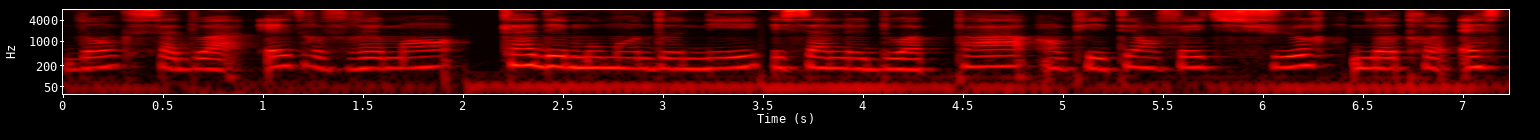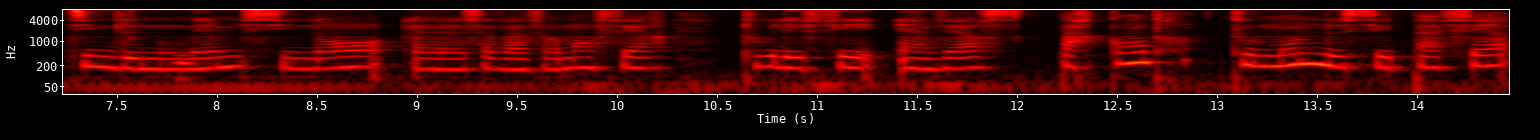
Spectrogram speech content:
Donc ça doit être vraiment qu'à des moments donnés et ça ne doit pas empiéter en fait sur notre estime de nous-mêmes sinon euh, ça va vraiment faire tout l'effet inverse. Par contre, tout le monde ne sait pas faire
